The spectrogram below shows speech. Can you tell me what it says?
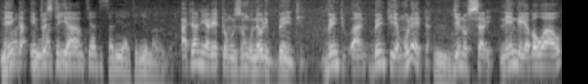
naye nga interest yaabwe. ati sale yakiri emabega. Ate ani yaleeta omuzungu naye oli benti benti yamuleeta Mm. jeno sale naye nga yabawaawo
